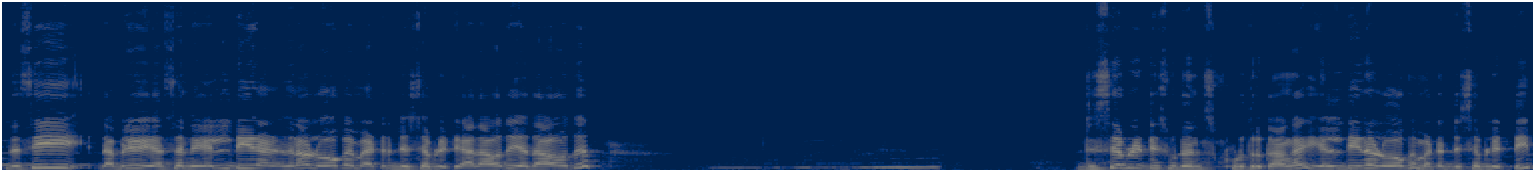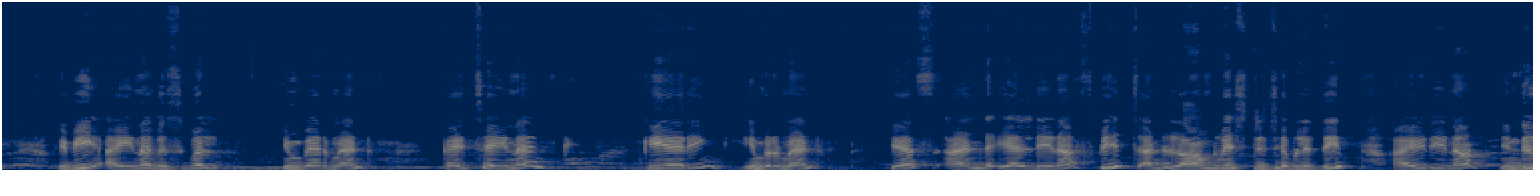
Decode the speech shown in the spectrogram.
இந்த சிடபிள்யூஎஸ்என் எல்டின்னு எழுதுனா லோகோ மேட்டர் டிசபிலிட்டி அதாவது ஏதாவது டிசபிலிட்டி ஸ்டூடெண்ட்ஸ் கொடுத்துருக்காங்க. எல்டினா லோகோ மேட்டர் டிசபிலிட்டி விஐனா விசிபிள் இம்பேர்மெண்ட் கைச்சைனா கியரிங் இம்பேர்மெண்ட் எஸ் அண்ட் எல்டினா ஸ்பீச் அண்ட் லாங்குவேஜ் டிசபிலிட்டி ஐடினா இண்டு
